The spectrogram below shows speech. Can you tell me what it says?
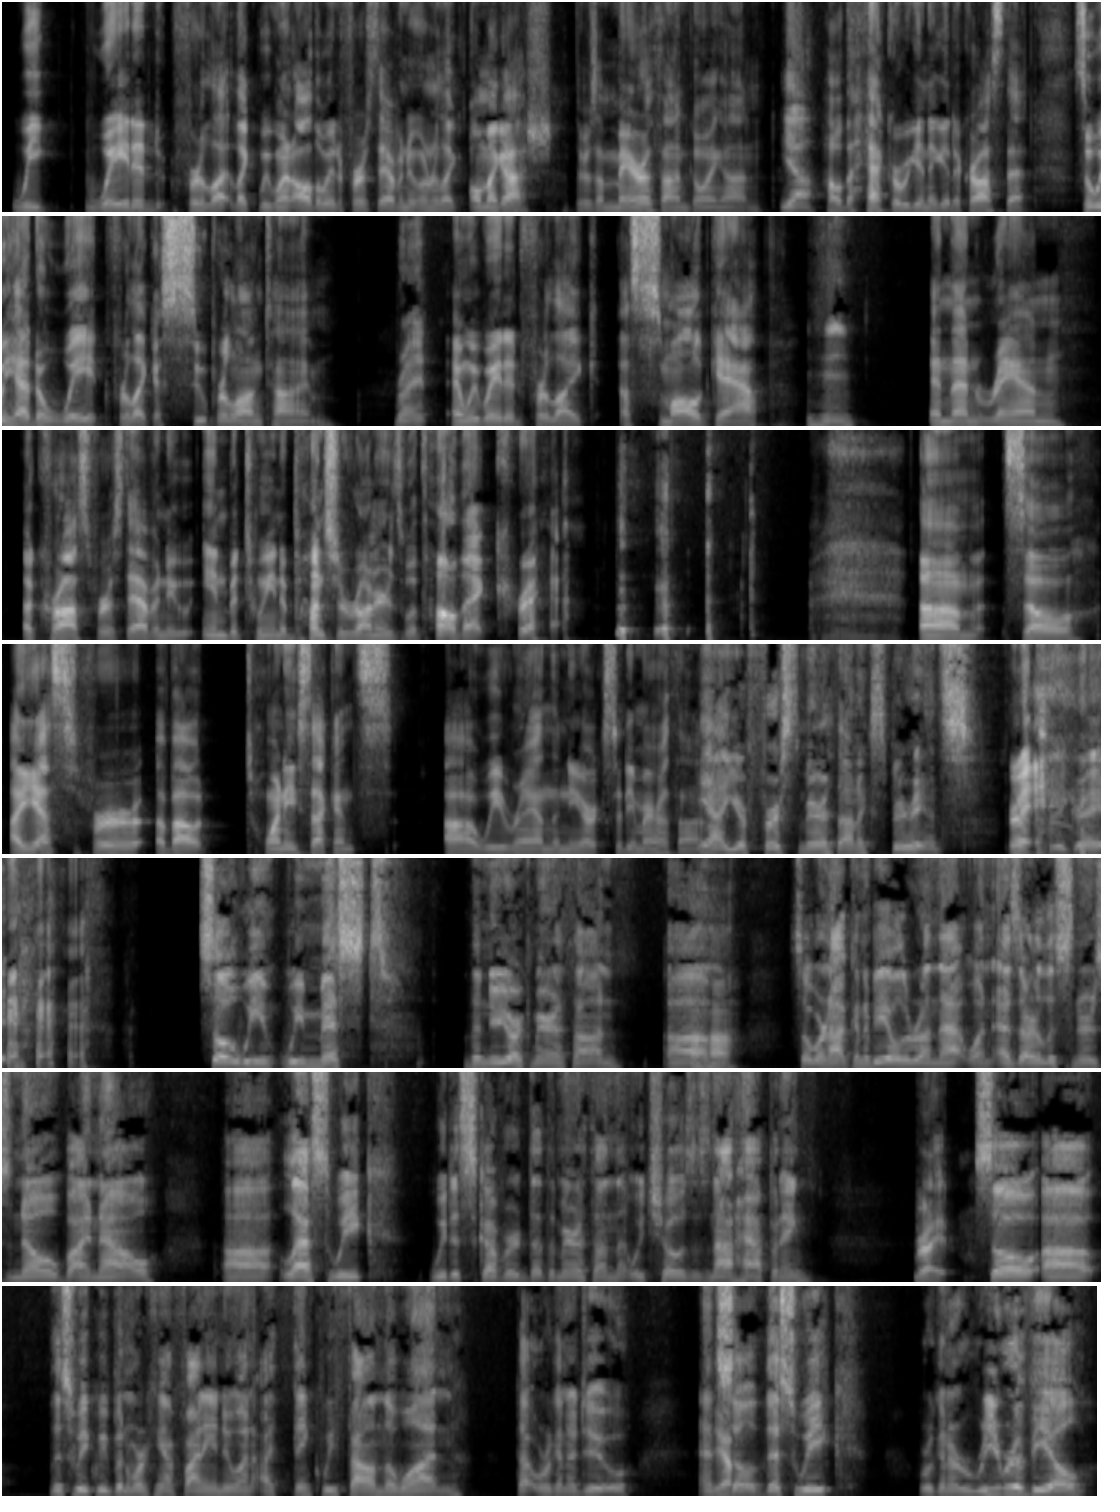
we waited for like like we went all the way to First Avenue and we're like, oh my gosh, there's a marathon going on. Yeah. How the heck are we gonna get across that? So we had to wait for like a super long time, Right. and we waited for like a small gap hmm and then ran across First Avenue in between a bunch of runners with all that crap. um, so I guess for about 20 seconds, uh, we ran the New York City Marathon. Yeah, your first marathon experience. right. Pretty great. So we we missed the New York Marathon. Um, Uh-huh. So we're not going to be able to run that one. As our listeners know by now, uh, last week we discovered that the marathon that we chose is not happening. right. So uh, this week we've been working on finding a new one. I think we found the one that we're going to do. And Yep. so this week we're going to re-reveal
